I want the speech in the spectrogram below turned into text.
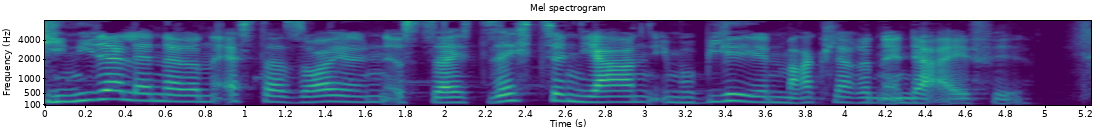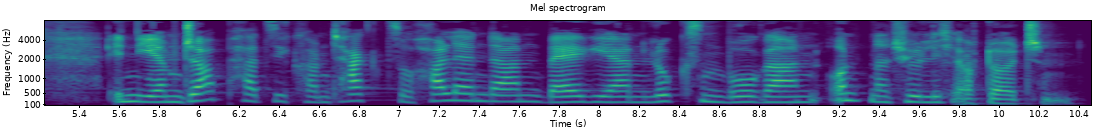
Die Niederländerin Esther Säulen ist seit 16 Jahren Immobilienmaklerin in der Eifel. In ihrem Job hat sie Kontakt zu Holländern, Belgiern, Luxemburgern und natürlich auch Deutschen.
